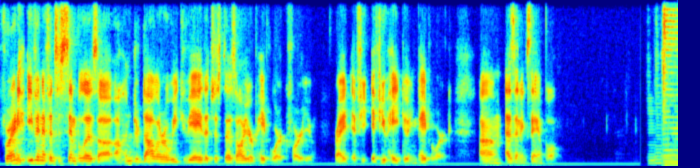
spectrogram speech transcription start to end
for any, even if it's as simple as a hundred dollar a week VA that just does all your paperwork for you, right? If you if you hate doing paperwork, um, as an example. Mm-hmm.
